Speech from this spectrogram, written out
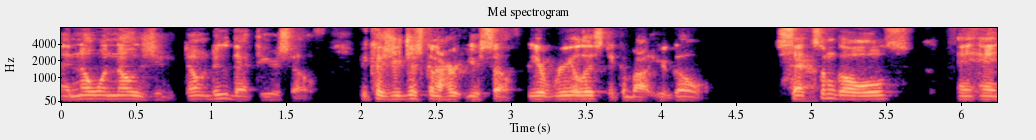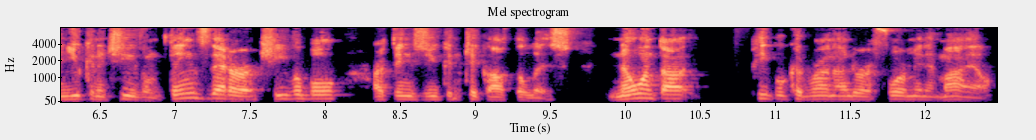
and no one knows you. Don't do that to yourself because you're just going to hurt yourself. Be realistic about your goal. Set yeah. some goals, and, and you can achieve them. Things that are achievable are things you can tick off the list. No one thought people could run under a four minute mile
